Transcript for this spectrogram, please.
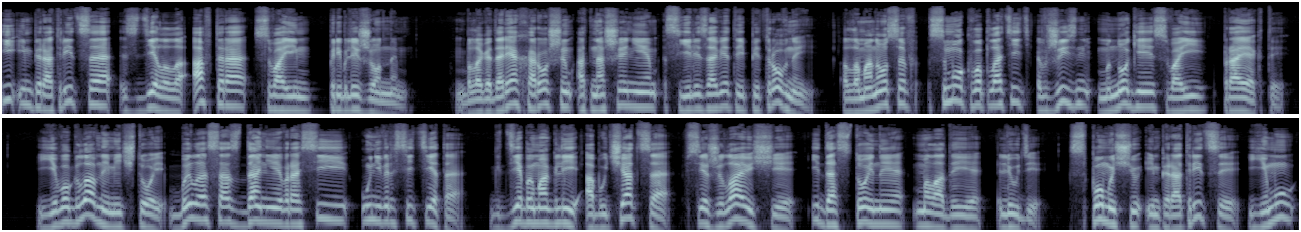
и императрица сделала автора своим приближенным. Благодаря хорошим отношениям с Елизаветой Петровной Ломоносов смог воплотить в жизнь многие свои проекты. Его главной мечтой было создание в России университета, где бы могли обучаться все желающие и достойные молодые люди. С помощью императрицы ему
